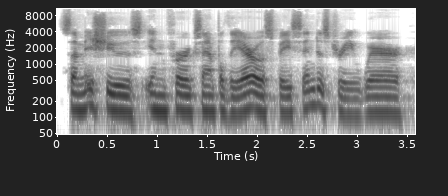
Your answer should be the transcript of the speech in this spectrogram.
some issues in for example the aerospace industry where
